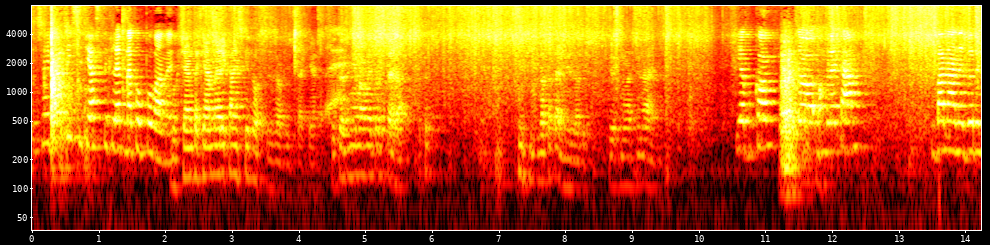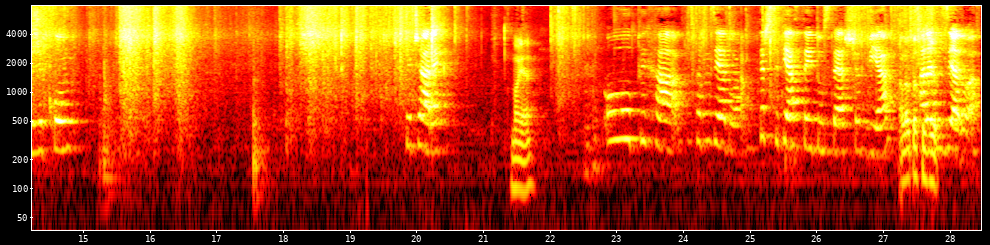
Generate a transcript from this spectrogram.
To jest najbardziej syfiasty chleb napompowany. Bo chciałem takie amerykańskie tosty zrobić takie. Tylko nie mamy tostera. Na patelnię zrobić. Już zaczynają. Jabłko do omleta. Banany do ryżyku. Pieczarek. Moje. O, pycha. To bym zjadła. Też syfiaste i tłuste, aż się odbija. Ale to Ale bym zjadła.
